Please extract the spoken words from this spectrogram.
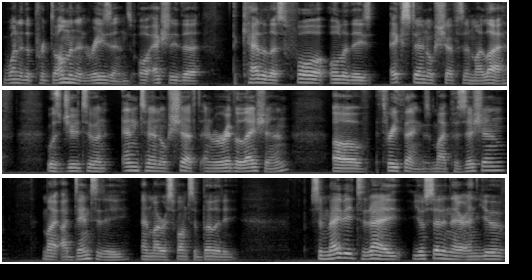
one of the predominant reasons, or actually the the catalyst for all of these external shifts in my life was due to an internal shift and revelation of three things my position, my identity, and my responsibility. So maybe today you're sitting there and you've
